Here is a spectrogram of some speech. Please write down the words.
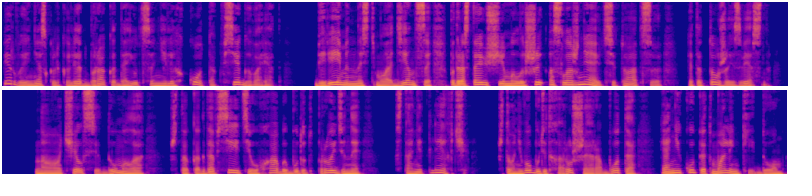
Первые несколько лет брака даются нелегко, так все говорят. Беременность, младенцы, подрастающие малыши осложняют ситуацию. Это тоже известно. Но Челси думала, что когда все эти ухабы будут пройдены, станет легче, что у него будет хорошая работа, и они купят маленький дом,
